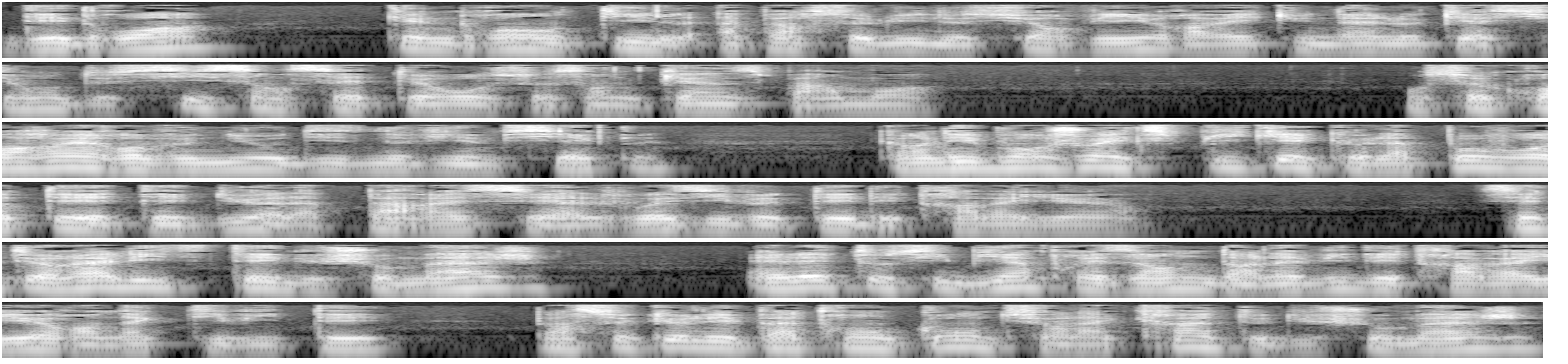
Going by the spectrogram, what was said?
Des droits, quels droits ont-ils à part celui de survivre avec une allocation de 607,75 euros par mois? On se croirait revenu au XIXe siècle, quand les bourgeois expliquaient que la pauvreté était due à la paresse et à l'oisiveté des travailleurs. Cette réalité du chômage elle est aussi bien présente dans la vie des travailleurs en activité parce que les patrons comptent sur la crainte du chômage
